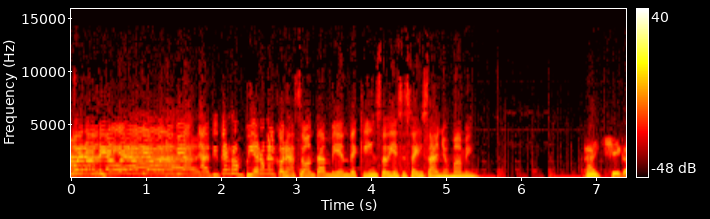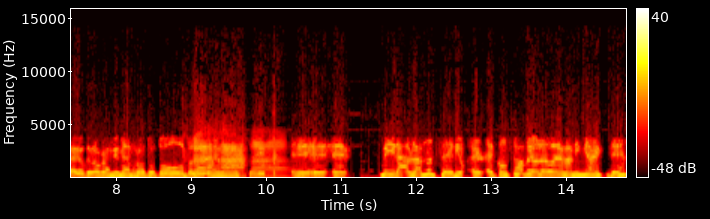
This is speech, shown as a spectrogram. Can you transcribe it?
Buenos días, buenos días, buenos días. A ti te rompieron el corazón también de 15, 16 años, mami. Ay, chica, yo creo que a mí me han roto todo, pero bueno, no sé. Eh, eh, eh, mira, hablando en serio, el, el consejo que yo le doy a la niña es, dejen,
